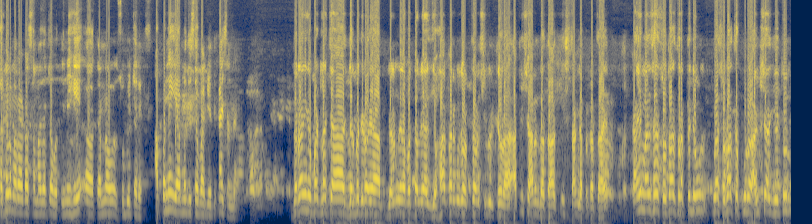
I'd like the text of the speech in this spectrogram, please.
सकल मराठा समाजाच्या वतीने हे त्यांना शुभेच्छा आहे आपणही यामध्ये सहभागी आहेत. काय सांगणार? जरांगे पाटलाच्या जन्मदिन या जन्मदिनाबद्दल या हा कार्यक्रम जो रक्तदान शिबिर ठेवला अतिशय आनंदाचा अतिशय चांगल्या प्रकारचा आहे. काही माणसं स्वतःच रक्त देऊन किंवा स्वतःच पूर्ण आयुष्य येथून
